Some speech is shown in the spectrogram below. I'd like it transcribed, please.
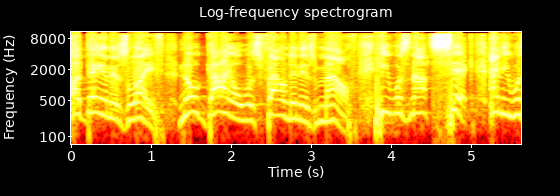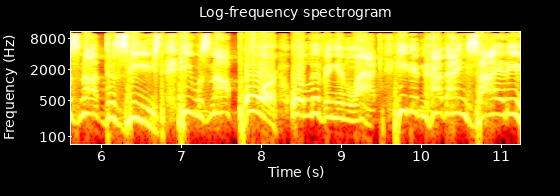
a day in his life. No guile was found in his mouth. He was not sick and he was not diseased. He was not poor or living in lack. He didn't have anxiety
